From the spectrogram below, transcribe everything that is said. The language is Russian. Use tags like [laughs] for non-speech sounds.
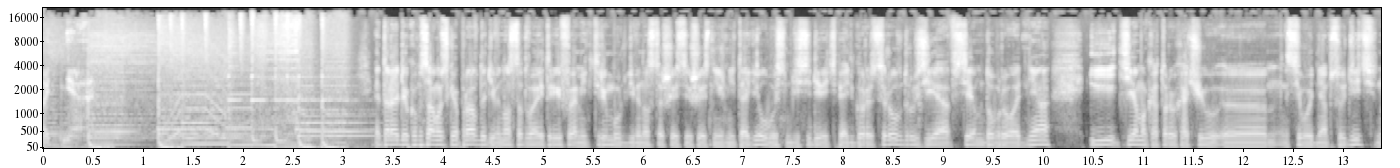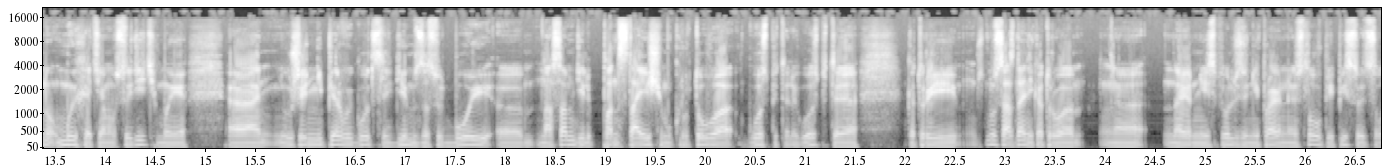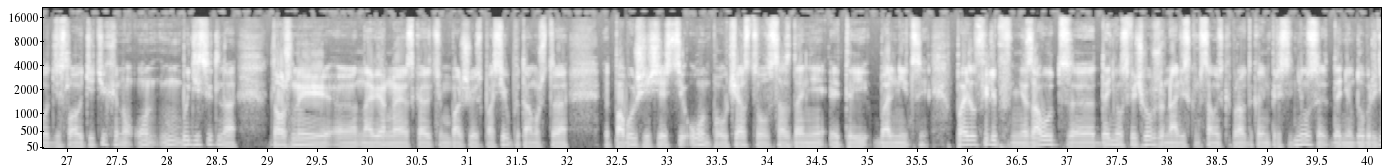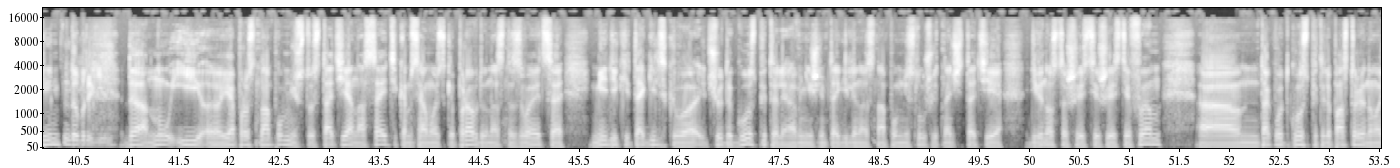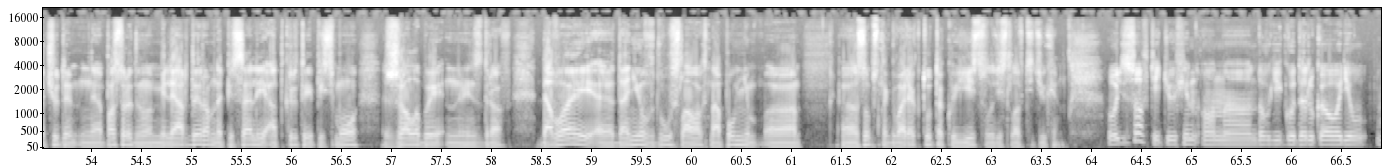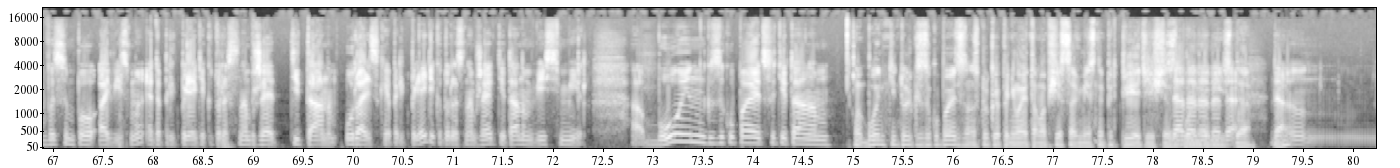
Тема дня. Это радио «Комсомольская правда», 92,3 FM, Екатеринбург, 96,6 Нижний Тагил, 89,5 город Серов. Друзья, всем доброго дня. И тема, которую хочу э, сегодня обсудить, ну, мы хотим обсудить, мы э, уже не первый год следим за судьбой, э, на самом деле, по-настоящему крутого госпиталя. Госпиталя, который, ну, создание которого... Э, наверное, используя неправильное слово, приписывается Владиславу Тетюхину. Он, мы действительно должны, э, наверное, сказать ему большое спасибо, потому что по большей части он поучаствовал в создании этой больницы. Павел Филиппов меня зовут, э, Данил Свечков, журналист «Комсомольской правды», ко мне присоединился. Данил, добрый день. Добрый день. Да, ну и э, я просто напомню, что статья на сайте «Комсомольской правды» у нас называется «Медики Тагильского чудо-госпиталя», а в Нижнем Тагиле нас, напомню, слушает на частоте 96,6 FM. Так вот, госпиталь, построенного чудо, построенного миллиардерам написали открытое письмо с жалобой на Минздрав. Давай, э, Данил, в двух словах напомним, э, э, собственно говоря, кто такой есть Владислав Тетюхин. Владислав Тетюхин, он долгие годы руководил в СМПО «Ависма». Это предприятие, которое снабжает титаном, уральское предприятие, которое снабжает титаном весь мир. А Боинг закупается титаном, Боинг не только закупается, насколько я понимаю, там вообще совместное предприятие сейчас да, да, да, да, есть. Да, да. да.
